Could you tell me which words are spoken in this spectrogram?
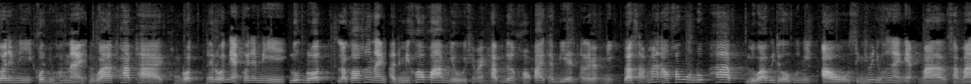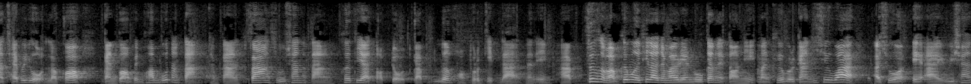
ก็จะมีคนอยู่ข้างใน หรือว่าภาพถ่ายของรถในรถเนี่ยก็จะมีรูปรถ แล้วก็ข้างในอาจจะมีข้อความอยู่ใช่ไหมครับเรื่องของป้ายทะเบียนอะไรแบบนี้ เราสามารถเอาข้อมูลรูปภาพ หรือว่าวิดีโอพวกนี้เอาสิ่งที่มันอยู่ข้างในเนี่ยมาสามารถใช้ประโยชน์ แล้วก็กลันกรองเป็นความรู้ต่างๆทำการสร้างโซลูชันต่างๆ เพื่อที่จะตอบโจทย์กับเรื่องของธุรกิจได้นั่นเองครับ ซึ่งสำหรับเครื่องมือที่เราจะมาเรียนรู้กันในตอนนี้ มันคือบริการที่ชื่อว่า Azure AI Vision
